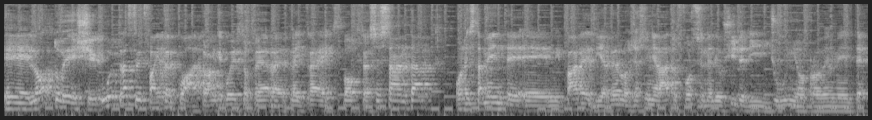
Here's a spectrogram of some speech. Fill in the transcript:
E l'8 esce Ultra Street Fighter 4, anche questo per Play 3 Xbox 360. Onestamente eh, mi pare di averlo già segnalato, forse nelle uscite di giugno probabilmente.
